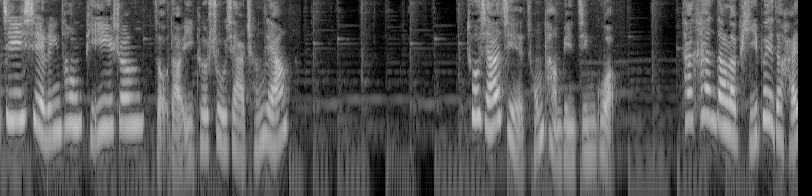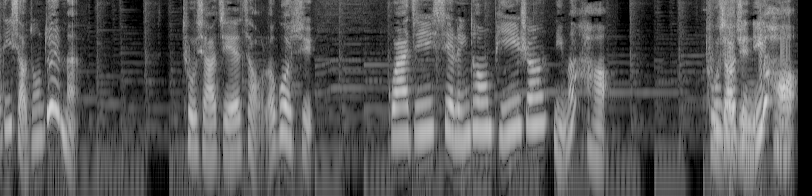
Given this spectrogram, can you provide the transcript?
唧、谢灵通、皮医生走到一棵树下乘凉。兔小姐从旁边经过，她看到了疲惫的海底小纵队们。兔小姐走了过去，呱唧、谢灵通、皮医生，你们好。兔小姐你好。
